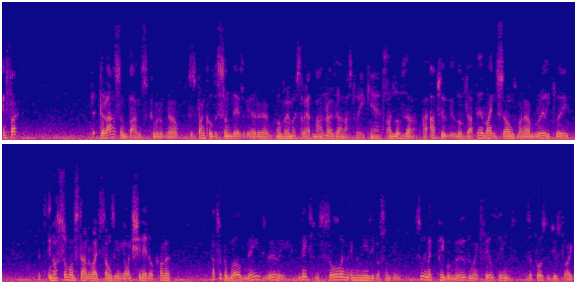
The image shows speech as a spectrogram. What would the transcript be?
In fact, there are some bands coming up now. There's a band called the Sundays. Have you heard of them? Oh, very much so. We had them on I the programme last week, yes. I love that. I absolutely love that. They're writing songs, man. I'm really pleased. It's, you know, someone's starting to write songs again. You got like Sinead O'Connor. That's what the world needs, really. It needs some soul in, in the music or something. Something to make people move and like feel things, as opposed to just like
